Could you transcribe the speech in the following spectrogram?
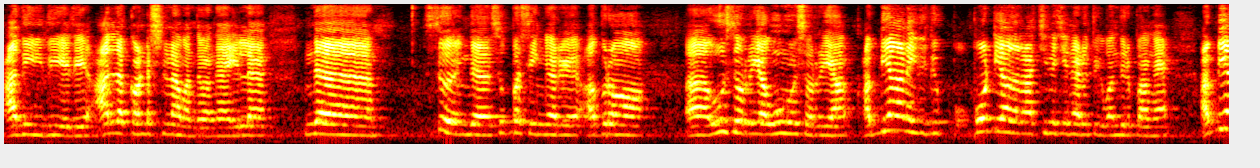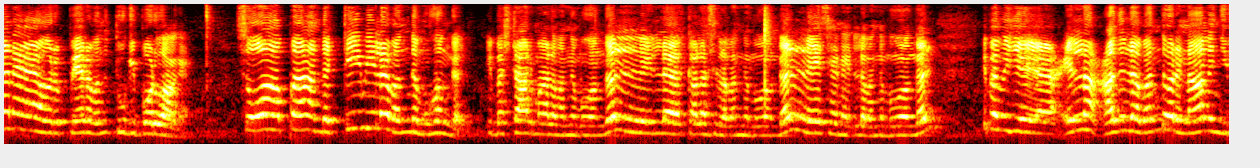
அது இது இது அதில் கான்டெஸ்டண்டாக வந்தவங்க இல்லை இந்த சு- இந்த சூப்பர் சிங்கரு அப்புறம் ஊ சொல்றியா ஊ சொல்றியா அப்படியான இதுக்கு போட்டியாளராக சின்ன சின்ன இடத்துக்கு வந்திருப்பாங்க அப்படியான ஒரு பேரை வந்து தூக்கி போடுவாங்க. ஸோ அப்போ அந்த டிவியில் வந்த முகங்கள் இப்போ ஸ்டார் மால வந்த முகங்கள் இல்லை கலர்ஸில் வந்த முகங்கள் ஏசியா வந்த முகங்கள் இப்போ விஜய் எல்லாம் அதில் வந்து ஒரு நாலஞ்சு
